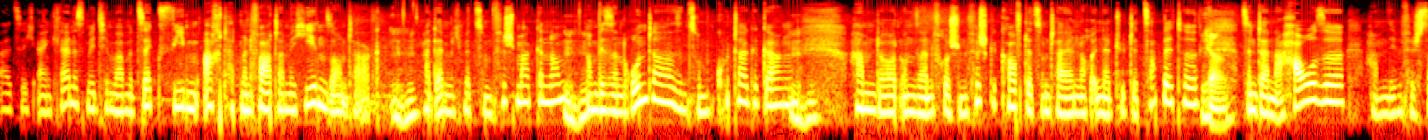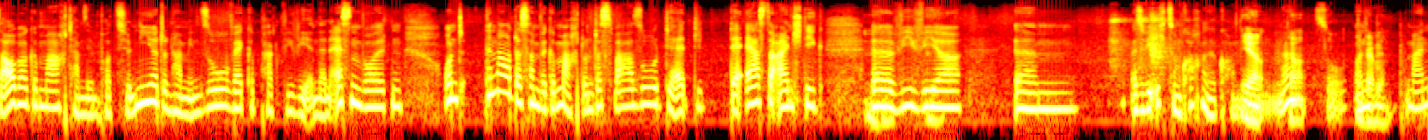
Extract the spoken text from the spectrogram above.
Als ich ein kleines Mädchen war mit sechs, sieben, acht, hat mein Vater mich jeden Sonntag, Mhm. hat er mich mit zum Fischmarkt genommen Mhm. und wir sind runter, sind zum Kutter gegangen, Mhm. haben dort unseren frischen Fisch gekauft, der zum Teil noch in der Tüte zappelte, Ja. sind dann nach Hause, haben den Fisch sauber gemacht, haben den portioniert und haben ihn so weggepackt, wie wir ihn denn essen wollten. Und genau das haben wir gemacht. Und das war so der, der erste Einstieg, äh, Mhm. wie wir, ähm, also wie ich zum Kochen gekommen Ja, bin. Ne? ja. So. Und Und, mein,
